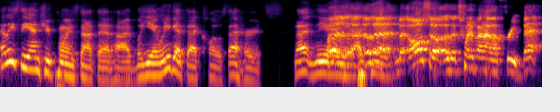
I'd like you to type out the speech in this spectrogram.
At least the entry point's not that high, but yeah, when you get that close, that hurts. That yeah, well, yeah a, but also it was a twenty five dollar free bet.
